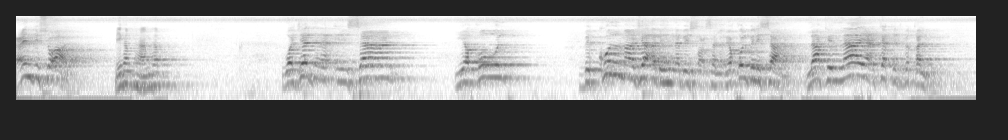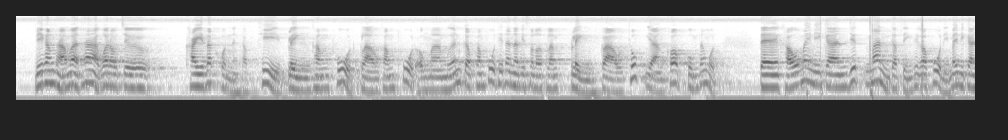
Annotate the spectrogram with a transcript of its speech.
عندي سؤال มีคำถามครับ وجدنا إنسان يقول بكل ما جاء به النبي صلى الله عليه وسلم يقول بلسانه لكن لا يعتقد بقلبه มีคำถามว่าถ้าหากว่าเราเจอใครสักคนนะครับ ที่เปล่งคำพูดกล่าวคำพูดออกมาเหมือนกับคำพูดที่ท่านนบีสุลต่านเปล่งกล่าวทุกอย่างครอบคลุมทั้งหมด แต่เขาไม่มีการยึดมั่นกับสิ่งที่เขาพูดนี่ไม่มีการ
